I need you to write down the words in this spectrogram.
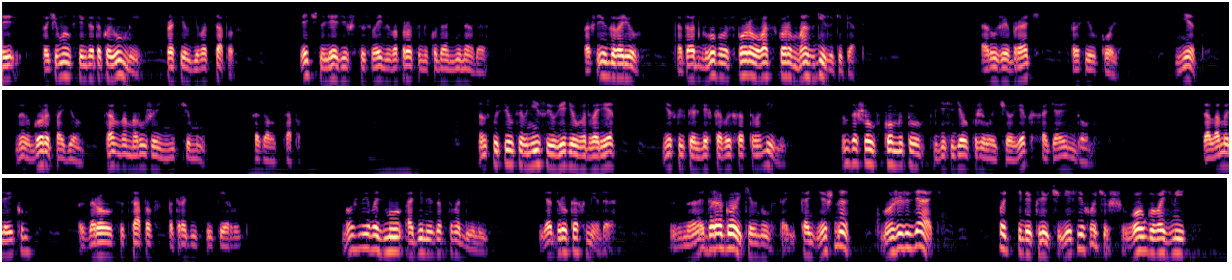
«Ты почему всегда такой умный?» — спросил его Цапов. «Вечно лезешь со своими вопросами куда не надо». «Пошли, — говорю, — а то от глупого спора у вас скоро мозги закипят». «Оружие брать?» — спросил Коль. «Нет, мы в город пойдем, там вам оружие ни к чему», — сказал Цапов. Он спустился вниз и увидел во дворе несколько легковых автомобилей. Он зашел в комнату, где сидел пожилой человек, хозяин дома. «Салам алейкум», — поздоровался Цапов по традиции первым. «Можно я возьму один из автомобилей? Я друг Ахмеда». «Знаю, дорогой», — кивнул старик, — «конечно, можешь взять. Вот тебе ключи, если хочешь, «Волгу» возьми».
